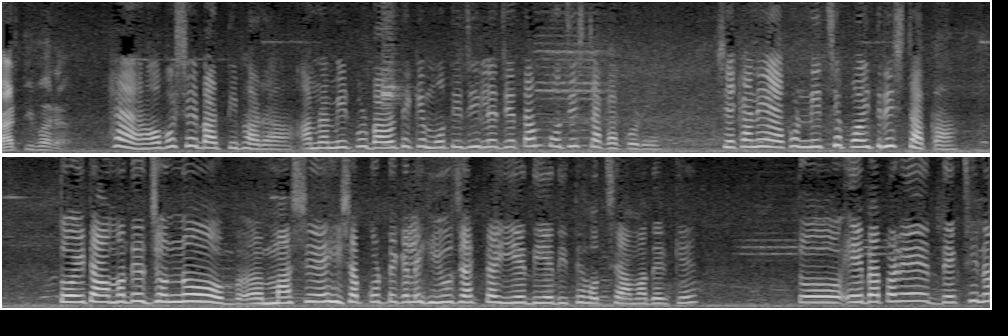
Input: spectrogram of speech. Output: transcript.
বাড়তি ভাড়া? হ্যাঁ অবশ্যই বাড়তি ভাড়া। আমরা মিরপুর বারো থেকে মতিঝিলে যেতাম পঁচিশ টাকা করে। সেখানে এখন নিচ্ছে পঁয়ত্রিশ টাকা। তো এটা আমাদের জন্য মাসে হিসাব করতে গেলে হিউজ একটা ইয়ে দিয়ে দিতে হচ্ছে আমাদেরকে। তো এ ব্যাপারে দেখছি না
